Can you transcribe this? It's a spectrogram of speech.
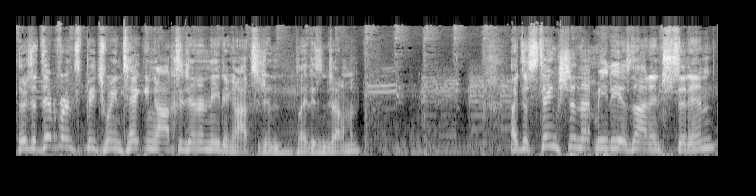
There's a difference between taking oxygen and needing oxygen, ladies and gentlemen. A distinction that media is not interested in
